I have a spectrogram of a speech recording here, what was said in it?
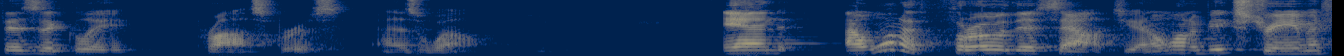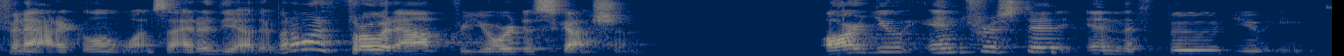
physically prosperous as well. And I want to throw this out to you. I don't want to be extreme and fanatical on one side or the other, but I want to throw it out for your discussion. Are you interested in the food you eat?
